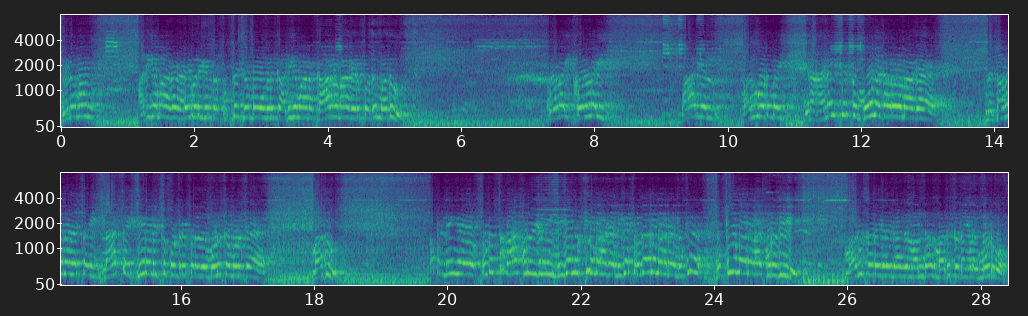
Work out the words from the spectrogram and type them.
தினமும் அதிகமாக நடைபெறுகின்ற குற்ற சம்பவங்களுக்கு அதிகமான காரணமாக இருப்பது மது. கொலை கொள்ளை பாலியல் வன்கொடுமை என அனைத்துக்கும் மூல காரணமாக இந்த தமிழகத்தை நாட்டை சீரழித்துக் கொண்டிருக்கிறது முழுக்க முழுக்க மது. நீங்க கொடுத்த வாக்குறுதிகளில் மிக முக்கியமாக மிக பிரதானமான முக்கிய முக்கியமான வாக்குறுதி. மதுக்கடைகளை நாங்கள் வந்தால் மதுக்கடைகளை மூடுவோம்.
